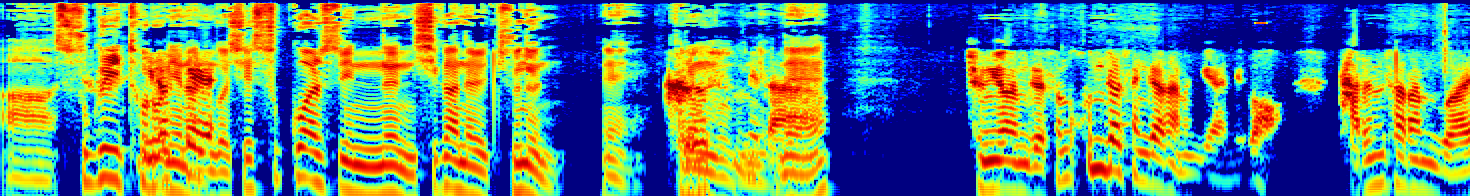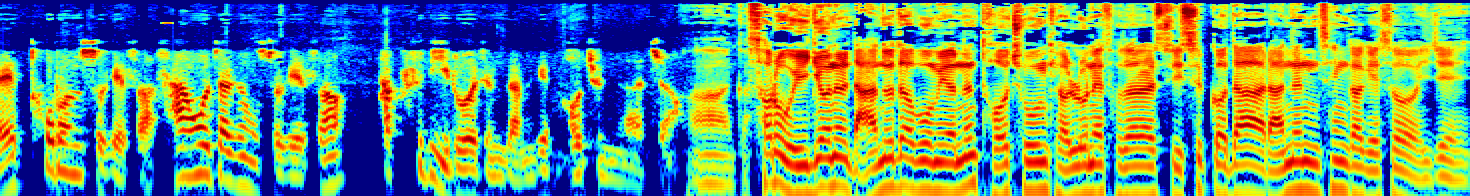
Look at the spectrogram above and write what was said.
아, 수의 토론이라는 것이 숙고할 수 있는 시간을 주는 네, 그런 그렇습니다. 네. 중요한 것은 혼자 생각하는 게 아니고 다른 사람과의 토론 속에서 상호작용 속에서 학습이 이루어진다는 게 더 중요하죠. 아, 그러니까 서로 의견을 나누다 보면은 더 좋은 결론에 도달할 수 있을 거다라는 생각에서 이제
